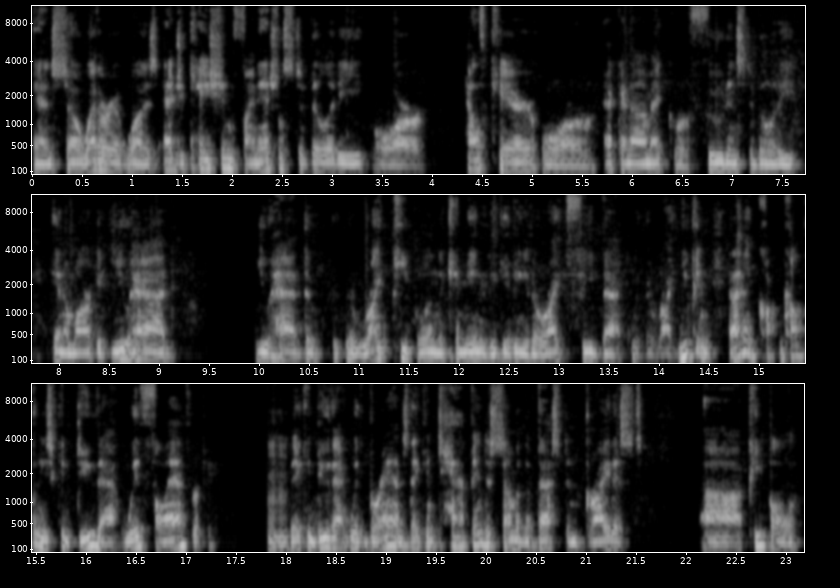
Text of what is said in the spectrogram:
And so, whether it was education, financial stability, or healthcare, or economic or food instability in a market, you had you had the, the right people in the community giving you the right feedback with the right. You can, and I think co- companies can do that with philanthropy. Mm-hmm. They can do that with brands. They can tap into some of the best and brightest uh, people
